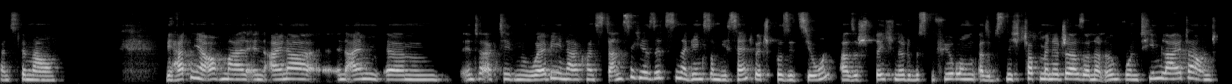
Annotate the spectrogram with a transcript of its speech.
ganz genau. Wir hatten ja auch mal in einer, in einem ähm, interaktiven Webinar Konstanze hier sitzen. Da ging es um die Sandwich-Position. Also sprich, ne, du bist in Führung, also bist nicht Top-Manager, sondern irgendwo ein Teamleiter und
